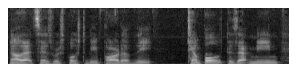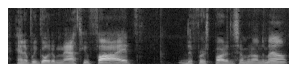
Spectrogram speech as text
Now that says we're supposed to be part of the temple. Does that mean, and if we go to Matthew 5, the first part of the Sermon on the Mount,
